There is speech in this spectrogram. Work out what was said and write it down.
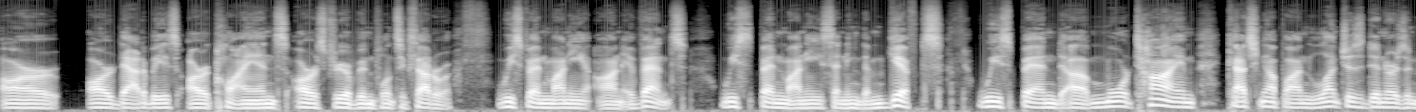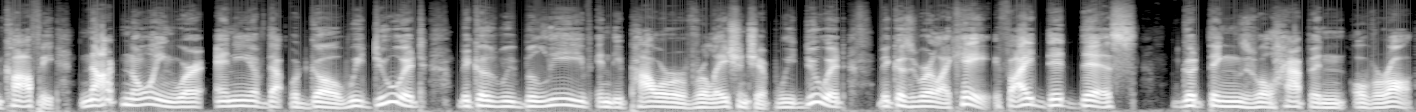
our our database, our clients, our sphere of influence, etc. We spend money on events. We spend money sending them gifts. We spend uh, more time catching up on lunches, dinners, and coffee, not knowing where any of that would go. We do it because we believe in the power of relationship. We do it because we're like, hey, if I did this, good things will happen overall.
